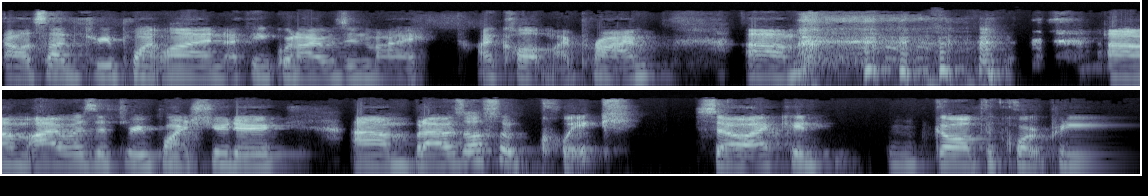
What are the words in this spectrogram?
outside the three point line. I think when I was in my I call it my prime. Um, um, I was a three point shooter, um, but I was also quick. So I could go up the court pretty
